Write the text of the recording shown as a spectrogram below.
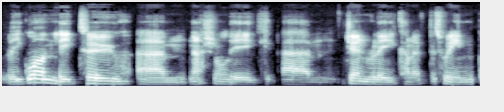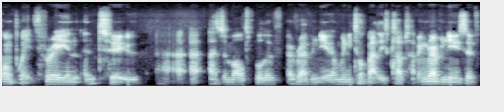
League One, League Two, um, National League, um, generally kind of between 1.3 and, and 2 uh, as a multiple of, of, revenue. And when you talk about these clubs having revenues of,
